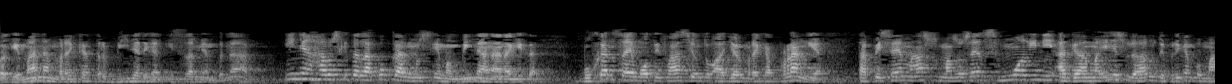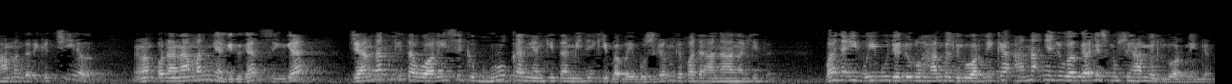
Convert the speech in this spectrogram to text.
Bagaimana mereka terbina dengan Islam yang benar. Ini yang harus kita lakukan, mestinya membina anak-anak kita. Bukan saya motivasi untuk ajar mereka perang ya. Tapi saya masuk, maksud saya semua lini agama ini sudah harus diberikan pemahaman dari kecil. Memang penanamannya gitu kan. Sehingga Jangan kita warisi keburukan yang kita miliki Bapak Ibu sekalian kepada anak-anak kita. Banyak ibu-ibu dia dulu hamil di luar nikah, anaknya juga gadis mesti hamil di luar nikah.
